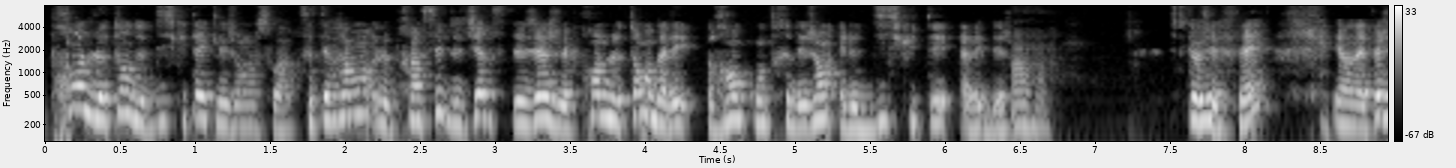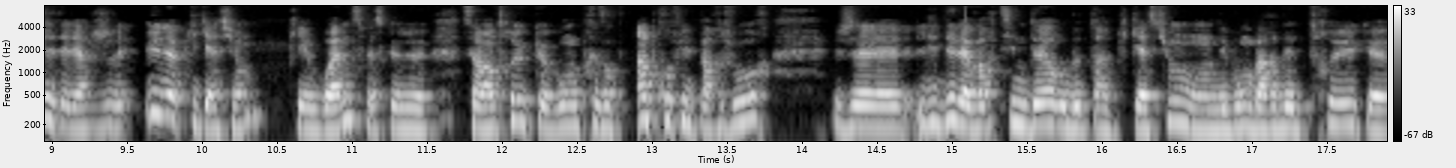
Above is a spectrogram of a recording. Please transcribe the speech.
prendre le temps de discuter avec les gens le soir. C'était vraiment le principe de dire, c'est déjà, je vais prendre le temps d'aller rencontrer des gens et de discuter avec des gens Mhm. ce que j'ai fait. Et en effet, j'ai téléchargé une application qui est Once parce que c'est un truc où on me présente un profil par jour. J'ai l'idée d'avoir Tinder ou d'autres applications où on est bombardé de trucs. euh,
